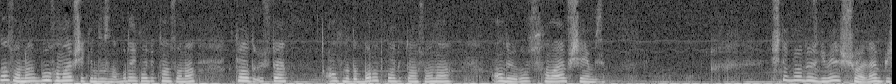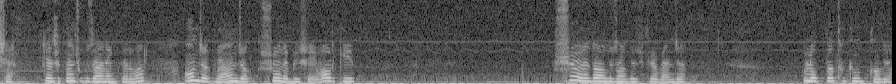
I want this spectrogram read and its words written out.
Daha sonra bu havai fişek yıldızını buraya koyduktan sonra kağıdı üstte altına da barut koyduktan sonra alıyoruz havai fişeğimizi. İşte gördüğünüz gibi şöyle bir şey. Gerçekten çok güzel renkleri var. Ancak ve ancak şöyle bir şey var ki şöyle daha güzel gözüküyor bence. Blokla takılıp kalıyor.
